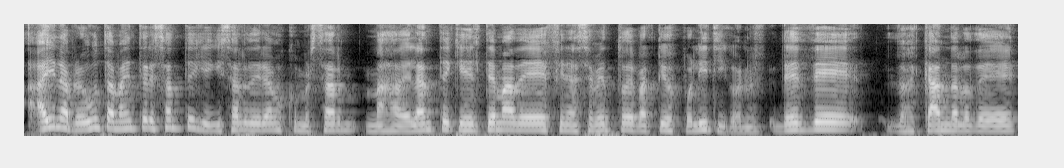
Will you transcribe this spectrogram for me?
hay una pregunta más interesante que quizás lo deberíamos conversar más adelante, que es el tema de financiamiento de partidos políticos. Desde los escándalos de,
